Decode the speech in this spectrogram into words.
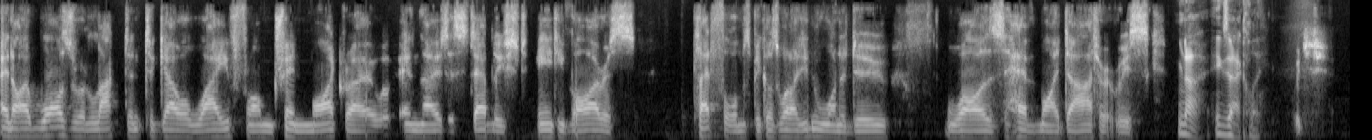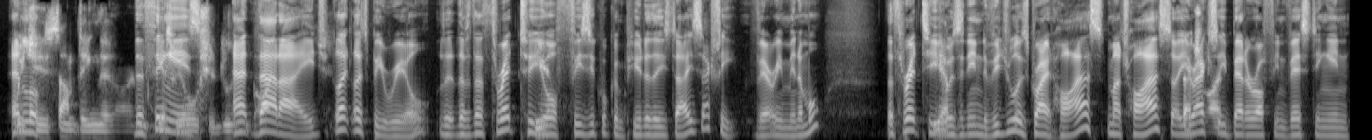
and I was reluctant to go away from Trend Micro and those established antivirus platforms because what I didn't want to do was have my data at risk, no, exactly. which And which look, is something that I the thing guess we all is, at by. that age, let, let's be real, the, the, the threat to Yeah. your physical computer these days is actually very minimal. The threat to you Yep. as an individual is great higher, much higher. So you're actually right. better off investing in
